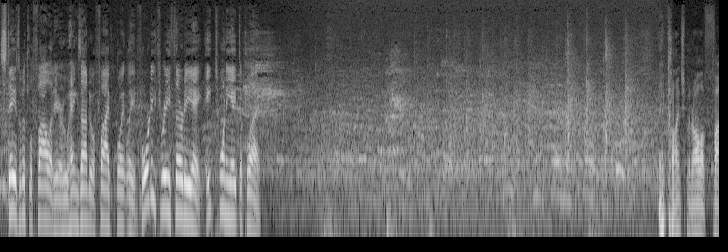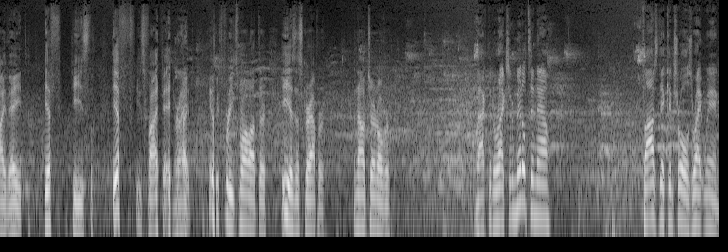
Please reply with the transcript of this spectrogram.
Stays with LaFollette here, who hangs on to a five point lead. 43 38, 8.28 to play. Kleinsmith all of five eight. If he's if he's five eight, Right. right? He was pretty small out there. He is a scrapper. And now turnover. Back the direction of Middleton now. Fosdick controls right wing.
